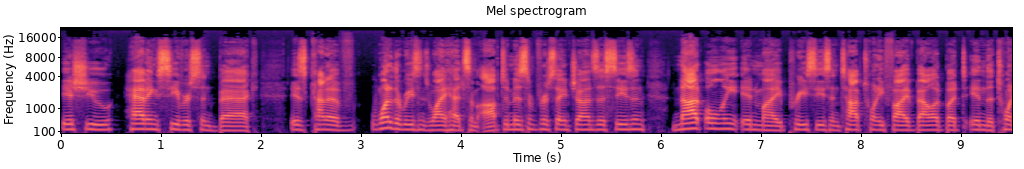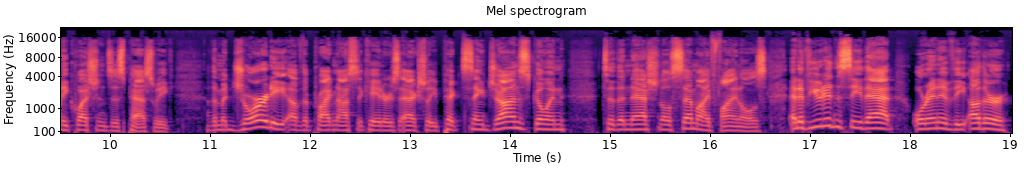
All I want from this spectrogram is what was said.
issue, having Syverson back, is kind of one of the reasons why I had some optimism for St. John's this season, not only in my preseason top 25 ballot, but in the 20 questions this past week. The majority of the prognosticators actually picked St. John's going to the national semifinals. And if you didn't see that or any of the other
